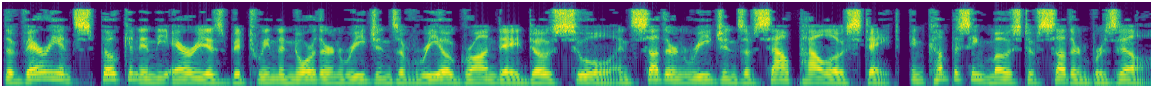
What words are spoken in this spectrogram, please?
the variants spoken in the areas between the northern regions of Rio Grande do Sul and southern regions of São Paulo state, encompassing most of southern Brazil.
